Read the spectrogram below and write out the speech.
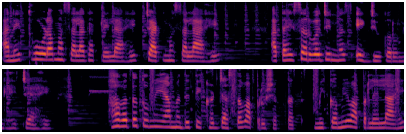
आणि थोडा मसाला घातलेला आहे. चाट मसाला आहे. आता हे सर्व जिन्नस एकजीव करून घ्यायचे आहे. हवं तर तुम्ही यामध्ये तिखट जास्त वापरू शकतात. मी कमी वापरलेलं आहे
